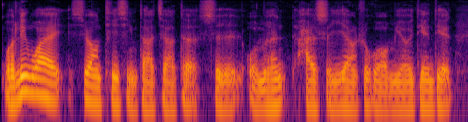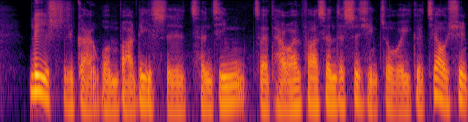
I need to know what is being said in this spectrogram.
我另外希望提醒大家的是，我们还是一样，如果我们有一点点历史感，我们把历史曾经在台湾发生的事情作为一个教训，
